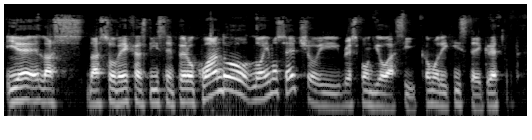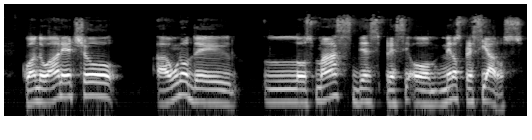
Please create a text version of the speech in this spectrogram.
Y eh, las, las ovejas dicen, pero ¿cuándo lo hemos hecho? Y respondió así, como dijiste, Gretel. Cuando han hecho a uno de los más despreciados o menospreciados,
